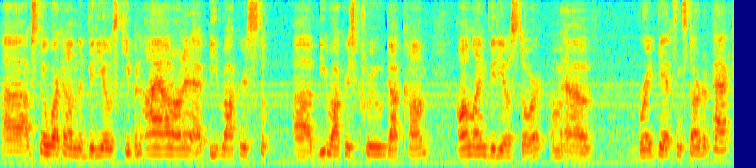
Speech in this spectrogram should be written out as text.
Uh, I'm still working on the videos. Keep an eye out on it at BeatRockers, uh, BeatRockersCrew.com online video store. I'm going to have breakdancing starter pack,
